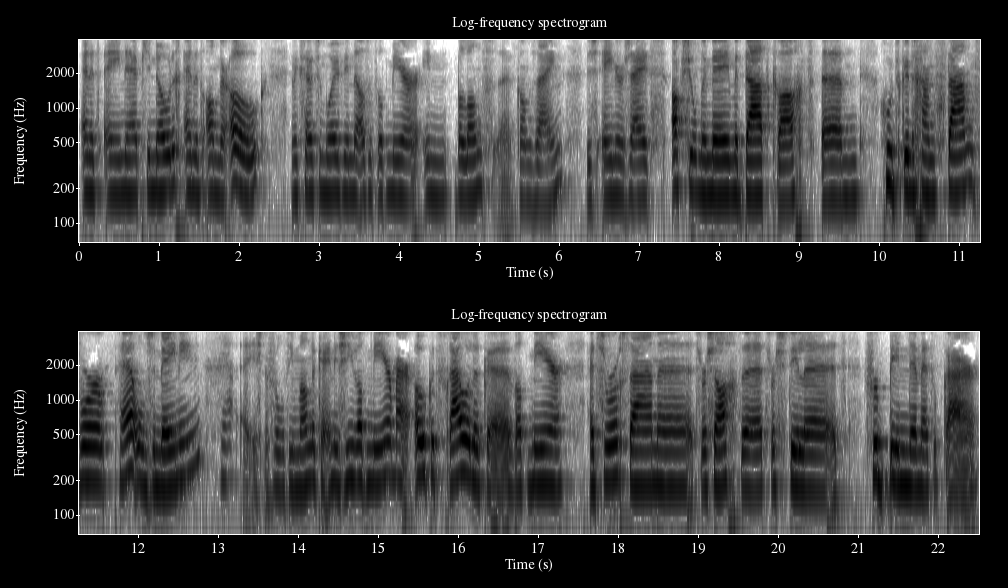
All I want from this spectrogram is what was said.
En het ene heb je nodig en het ander ook. En ik zou het zo mooi vinden als het wat meer in balans uh, kan zijn. Dus enerzijds actie ondernemen, daadkracht, um, goed kunnen gaan staan voor hè, onze mening. Ja. Eh, Is bijvoorbeeld die mannelijke energie wat meer, maar ook het vrouwelijke wat meer. Het zorgzame, het verzachten, het verstillen, het verbinden met elkaar.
